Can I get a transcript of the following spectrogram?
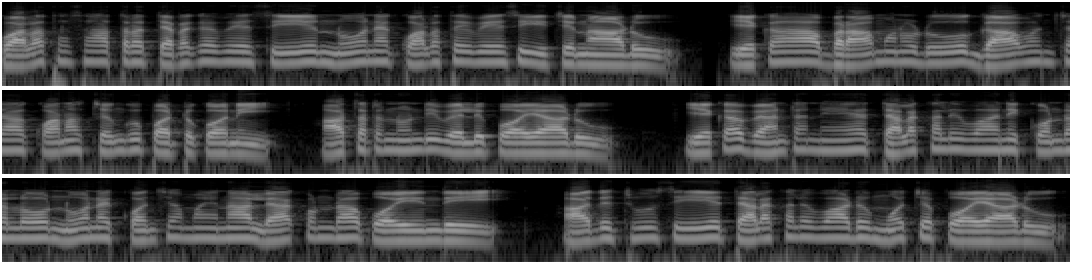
కొలత సాత్ర తిరగవేసి నూనె కొలత వేసి ఇచ్చినాడు. ఇక ఆ బ్రాహ్మణుడు గావంచా కొన చెంగు పట్టుకొని అతడి నుండి వెళ్ళిపోయాడు. ఇక వెంటనే తెలకలివాని కుండలో నూనె కొంచెమైనా లేకుండా పోయింది. అది చూసి తెలకలివాడు మూర్చెపోయాడు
